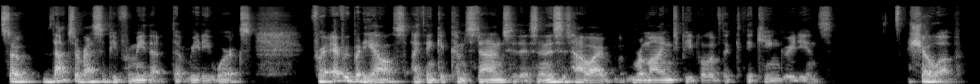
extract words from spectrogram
So that's a recipe for me that that really works for everybody else, I think it comes down to this, and this is how I remind people of the, the key ingredients show up,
